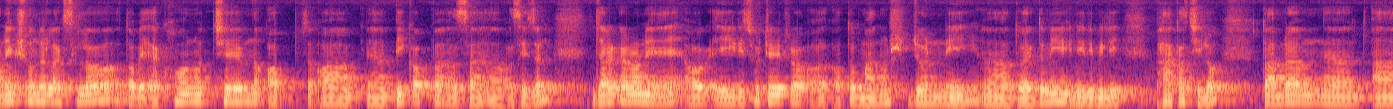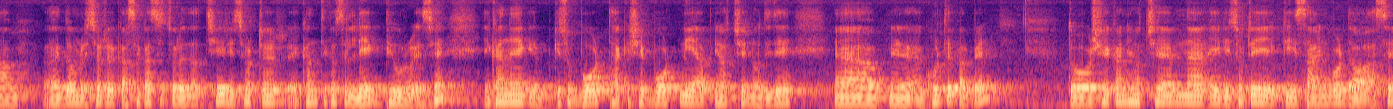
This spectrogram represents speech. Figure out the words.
অনেক সুন্দর লাগছিল। তবে এখন হচ্ছে অফ পিক অফ সিজন যার কারণে এই রিসোর্টের অত মানুষজন নেই তো একদমই নিরিবিলি ফাঁকা ছিল। তো আমরা একদম রিসোর্টের কাছাকাছি চলে যাচ্ছি। রিসোর্টের এখান থেকে হচ্ছে লেক ভিউ রয়েছে। এখানে কিছু বোট থাকে। সেই বোট নিয়ে আপনি হচ্ছে নদীতে আপনি ঘুরতে পারবেন। তো সেখানে হচ্ছে এই রিসোর্টে একটি সাইনবোর্ড দেওয়া আছে।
